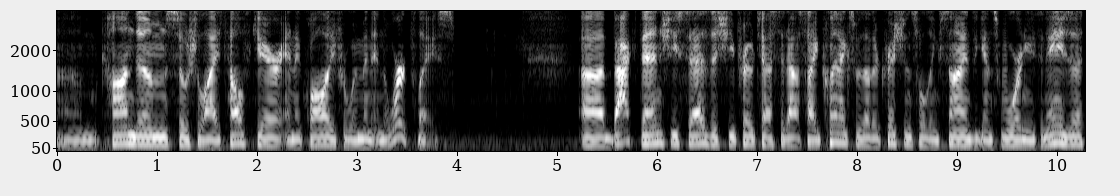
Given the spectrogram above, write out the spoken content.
um, condoms, socialized health care, and equality for women in the workplace. Uh, back then, she says, as she protested outside clinics with other Christians holding signs against war and euthanasia,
